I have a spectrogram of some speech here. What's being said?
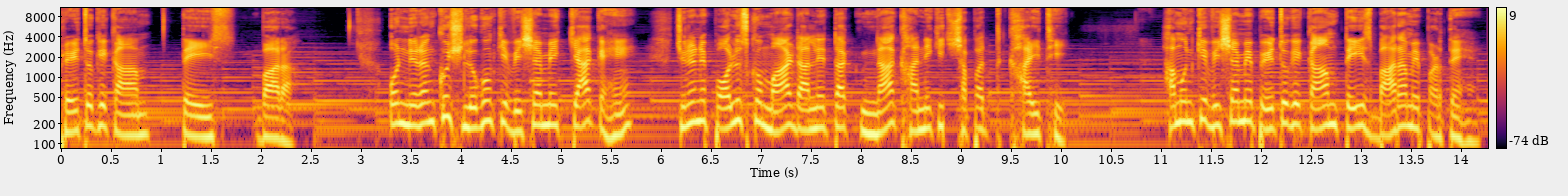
प्रेरितों के काम तेईस बारह। उन निरंकुश लोगों के विषय में क्या कहें, जिन्होंने पौलुस को मार डालने तक ना खाने की शपथ खाई थी? हम उनके विषय में प्रेरितों के काम तेईस बारह में पढ़ते हैं।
